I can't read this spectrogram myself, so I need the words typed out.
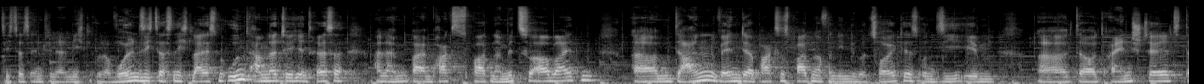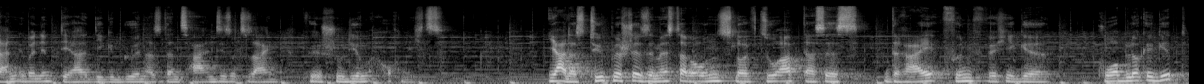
sich das entweder nicht oder wollen sich das nicht leisten und haben natürlich Interesse, an einem, bei einem Praxispartner mitzuarbeiten, ähm, dann, wenn der Praxispartner von Ihnen überzeugt ist und Sie eben äh, dort einstellt, dann übernimmt der die Gebühren, also dann zahlen Sie sozusagen für Ihr Studium auch nichts. Ja, das typische Semester bei uns läuft so ab, dass es drei fünfwöchige Chorblöcke gibt.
